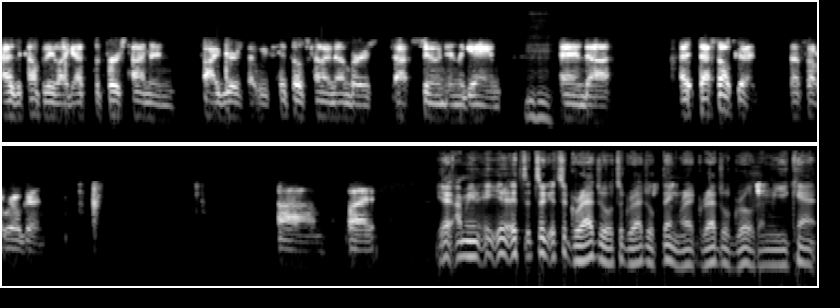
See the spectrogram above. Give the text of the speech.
as a company, like that's the first time in five years that we've hit those kind of numbers that soon in the game, Mhm. and uh, I, that felt good. That felt real good. Um, but Yeah, I mean, it, it's it's a it's a gradual it's a gradual thing, right? Gradual growth. I mean, you can't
